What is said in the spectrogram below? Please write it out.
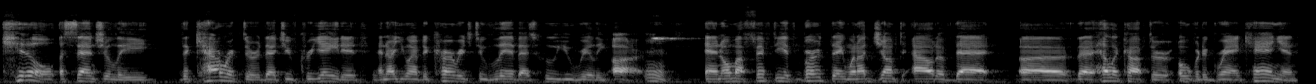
kill essentially the character that you've created? And are you going to have the courage to live as who you really are? And on my 50th birthday, when I jumped out of that uh, that helicopter over the Grand Canyon,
